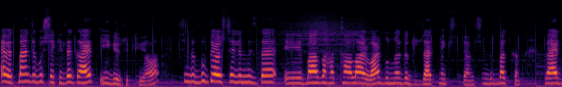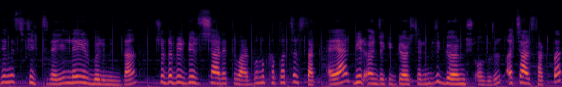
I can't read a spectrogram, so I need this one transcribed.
Evet bence bu şekilde gayet iyi gözüküyor. Şimdi bu görselimizde e, bazı hatalar var. Bunları da düzeltmek istiyorum. Şimdi bakın verdiğimiz filtreyi layer bölümünden Şurada bir göz işareti var. Bunu kapatırsak eğer bir önceki görselimizi görmüş oluruz. Açarsak da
